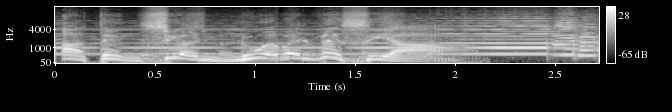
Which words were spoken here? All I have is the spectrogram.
Atención Nueva Helvecia.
